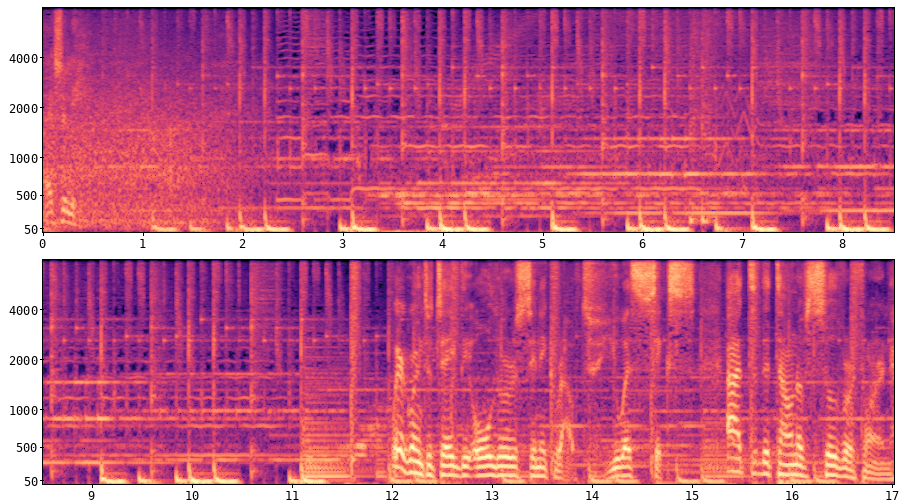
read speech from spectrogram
actually. We are going to take the older scenic route, US 6, at the town of Silverthorne.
